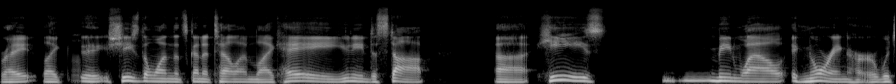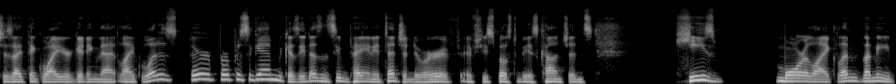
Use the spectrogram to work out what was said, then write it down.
right? Like Mm. uh, she's the one that's going to tell him, like, "Hey, you need to stop." Uh, he's meanwhile ignoring her, which is, I think, why you're getting that. Like, what is her purpose again? Because he doesn't seem to pay any attention to her if if she's supposed to be his conscience. He's more like, let, let me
